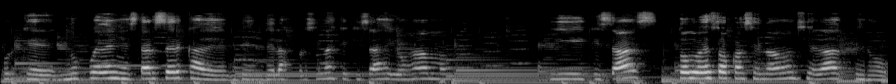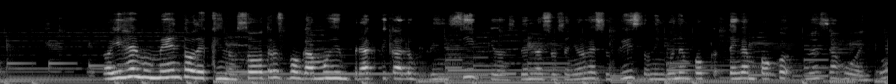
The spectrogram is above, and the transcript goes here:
porque no pueden estar cerca de, de, las personas que quizás ellos aman. Y quizás todo esto ha ocasionado ansiedad, pero hoy es el momento de que nosotros pongamos en práctica los principios de nuestro Señor Jesucristo, ninguno tenga en poco nuestra juventud.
